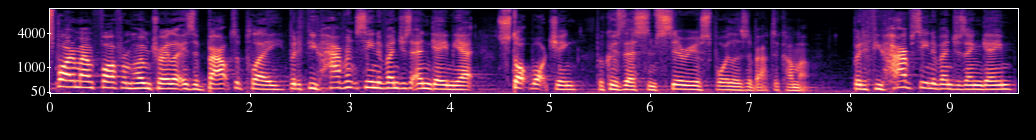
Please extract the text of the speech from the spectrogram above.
The Spider Man Far From Home trailer is about to play, but if you haven't seen Avengers Endgame yet, stop watching because there's some serious spoilers about to come up. But if you have seen Avengers Endgame,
